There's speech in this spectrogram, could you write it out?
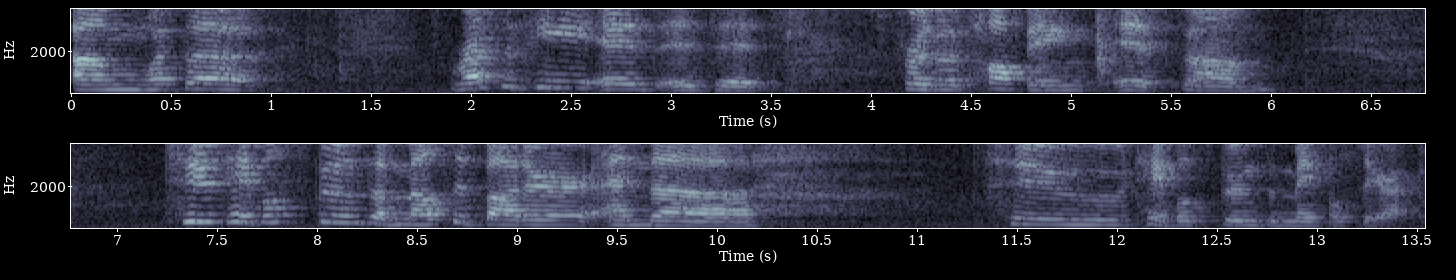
um, what the recipe is, is it's for the topping, it's um, two tablespoons of melted butter and the two tablespoons of maple syrup.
